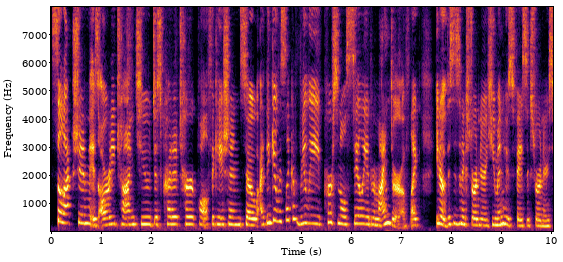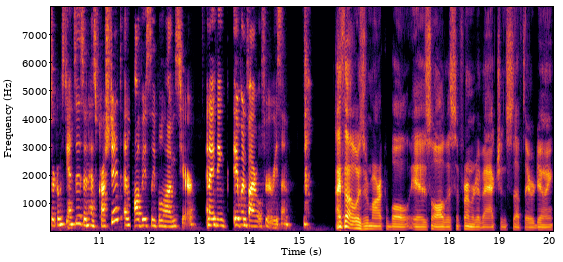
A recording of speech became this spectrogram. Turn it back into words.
Selection is already trying to discredit her qualification. So i think it was like a really personal salient reminder of like you know this is an extraordinary human who's faced extraordinary circumstances and has crushed it and obviously belongs here. And i think it went viral for a reason. I thought was remarkable is all this affirmative action stuff they were doing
